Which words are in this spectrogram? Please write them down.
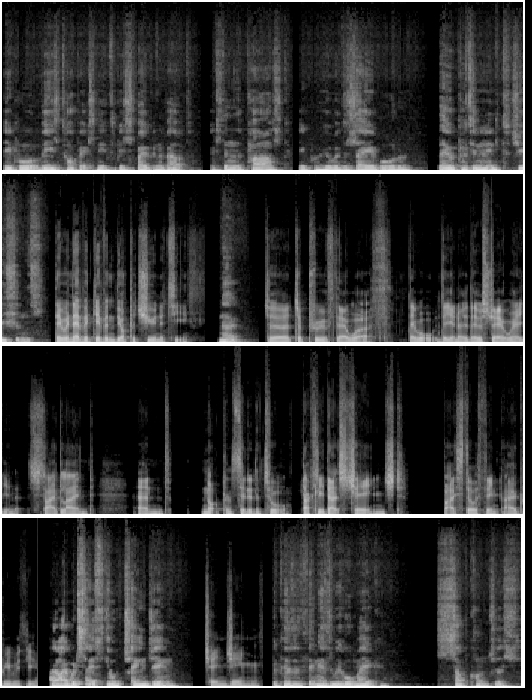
People, these topics need to be spoken about. Because in the past, people who were disabled, they were put in institutions. They were never given the opportunity. No. To to prove their worth. They were, they, you know, they were straight away, you know, sidelined and not considered at all. Luckily, that's changed, but I still think I agree with you. I would say it's still changing changing. Because the thing is, we will make subconscious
